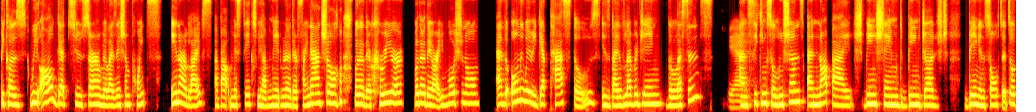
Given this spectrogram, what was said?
because we all get to certain realization points in our lives about mistakes we have made, whether they're financial, whether they're career, whether they are emotional. And the only way we get past those is by leveraging the lessons yes. and seeking solutions and not by sh- being shamed, being judged, being insulted. So,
